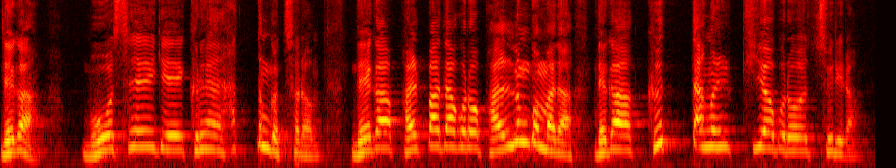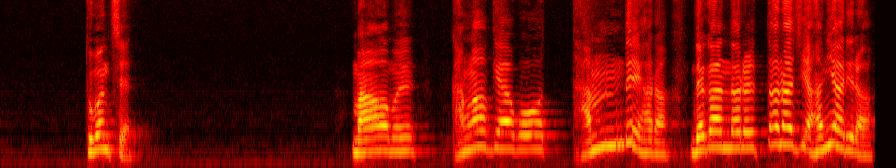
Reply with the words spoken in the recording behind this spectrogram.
내가 모세에게 그래 했던 것처럼 내가 발바닥으로 밟는 곳마다 내가 그 땅을 기업으로 주리라. 두 번째, 마음을 강하게 하고 담대하라. 내가 너를 떠나지 아니하리라.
